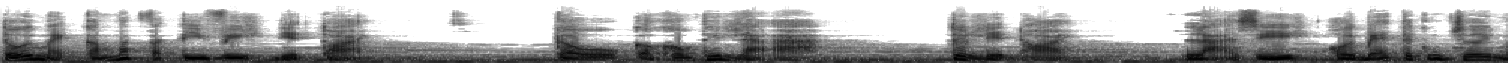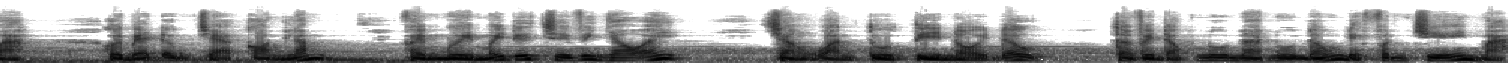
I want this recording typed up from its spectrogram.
Tối mày cắm mắt vào tivi, điện thoại. Cậu cậu không thấy lạ à? Tôi liền hỏi. Lạ gì? Hồi bé tôi cũng chơi mà. Hồi bé đông trẻ con lắm. Phải mười mấy đứa chơi với nhau ấy. Chẳng oản tù tì nổi đâu. Toàn phải đọc nu na nu đóng để phân chia ấy mà.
